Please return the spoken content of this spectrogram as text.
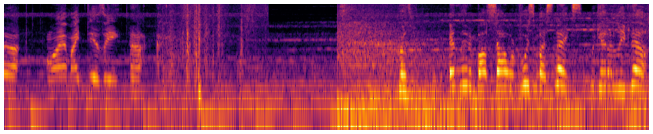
uh, why am I dizzy? Uh, Brother, Lynn and Zhao were poisoned by snakes. We gotta leave now.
